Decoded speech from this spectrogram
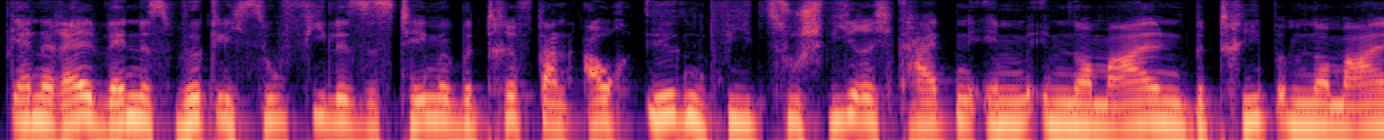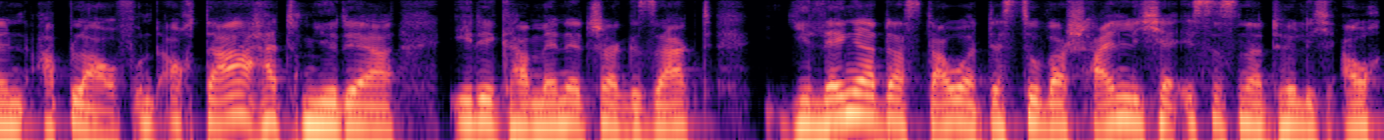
generell, wenn es wirklich so viele Systeme betrifft, dann auch irgendwie zu Schwierigkeiten im, im normalen Betrieb, im normalen Ablauf? Und auch da hat mir der Edeka-Manager gesagt, je länger das dauert, desto wahrscheinlicher ist es natürlich auch,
